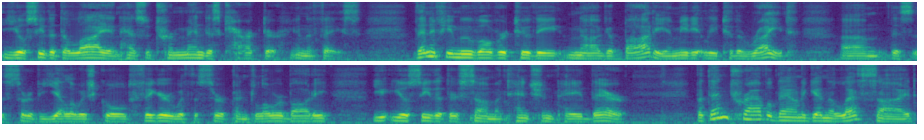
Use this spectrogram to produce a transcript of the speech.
you'll see that the lion has a tremendous character in the face. Then if you move over to the Naga body immediately to the right, um, this is sort of yellowish gold figure with the serpent lower body, you, you'll see that there's some attention paid there. But then travel down again the left side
